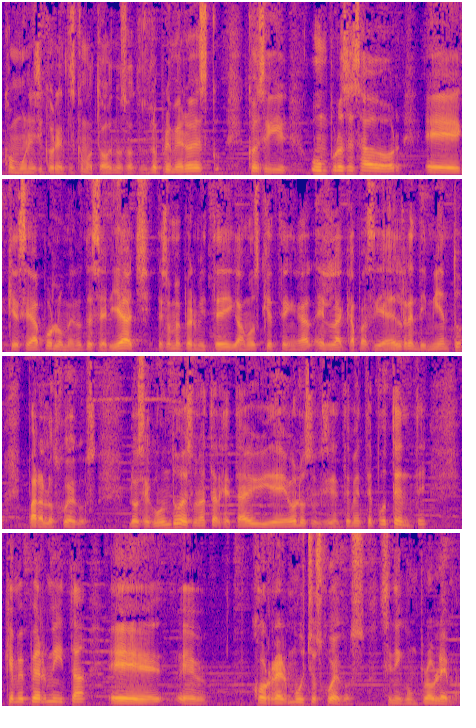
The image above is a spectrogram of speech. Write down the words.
comunes y corrientes como todos nosotros. Lo primero es conseguir un procesador eh, que sea por lo menos de serie H. Eso me permite, digamos, que tenga la capacidad del rendimiento para los juegos. Lo segundo es una tarjeta de video lo suficientemente potente que me permita eh, eh, correr muchos juegos sin ningún problema.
